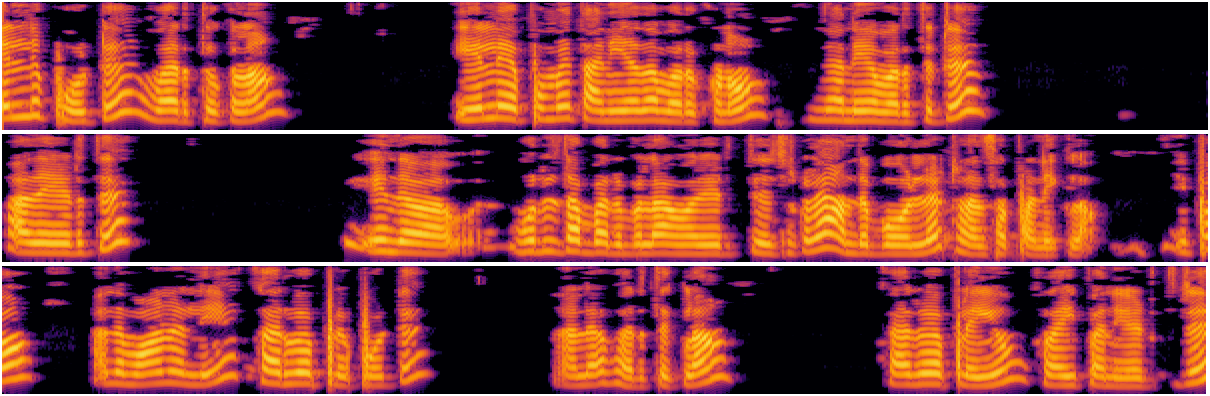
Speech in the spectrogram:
எள்ளு போட்டு வறுத்துக்கலாம். எள் எப்போவுமே தனியாக தான் வறுக்கணும். தனியாக வறுத்துட்டு அதை எடுத்து இந்த உருள்தம்பரும்பெல்லாம் எடுத்து வச்சுருக்கலாம் அந்த பவுலில் ட்ரான்ஸ்ஃபர் பண்ணிக்கலாம். இப்போ அந்த வானல்லையே கருவேப்பிலை போட்டு நல்லா வறுத்துக்கலாம். கருவேப்பிலையும் ஃப்ரை பண்ணி எடுத்துகிட்டு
